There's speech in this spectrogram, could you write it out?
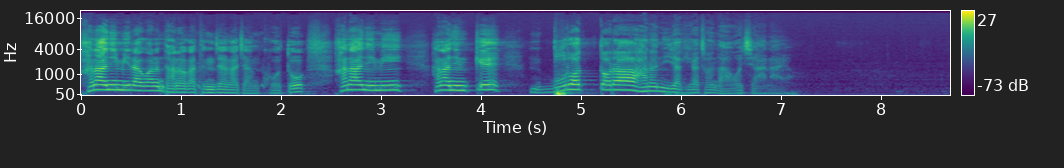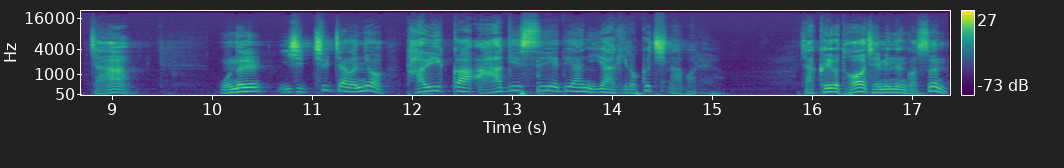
하나님이라고 하는 단어가 등장하지 않고 또 하나님이 하나님께 물었더라 하는 이야기가 저 나오지 않아요. 자, 오늘 27장은요. 다윗과 아기스에 대한 이야기로 끝이 나 버려요. 자, 그리고 더 재밌는 것은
